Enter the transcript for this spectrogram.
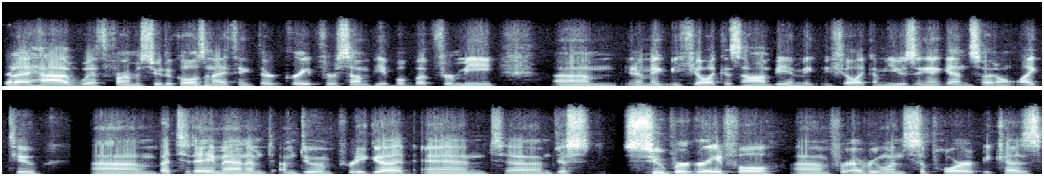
that I have with pharmaceuticals. And I think they're great for some people, but for me, um, you know, make me feel like a zombie and make me feel like I'm using again. So I don't like to. Um, but today, man, I'm, I'm doing pretty good. And um, just super grateful um, for everyone's support because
